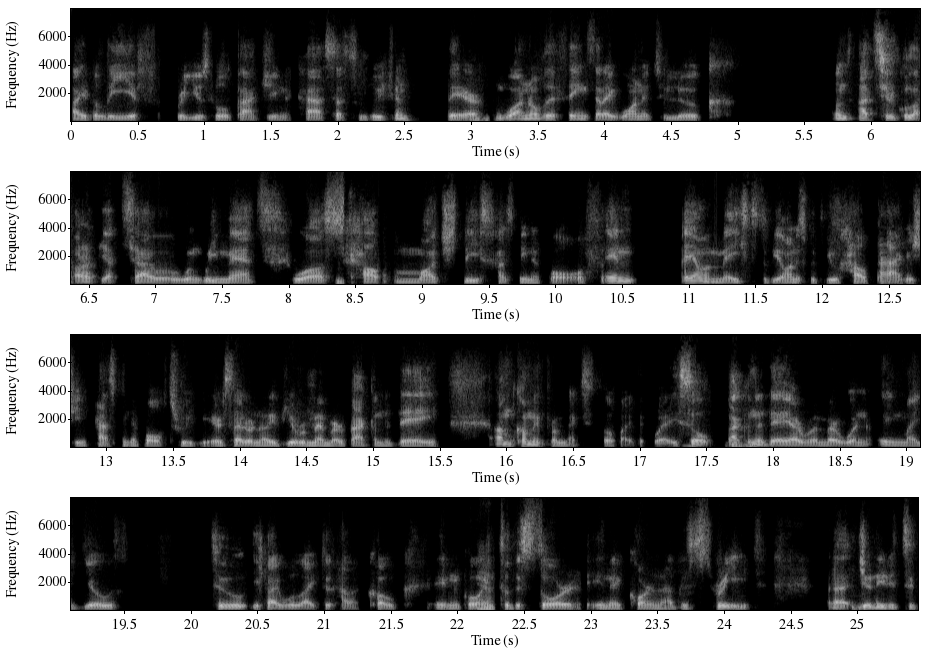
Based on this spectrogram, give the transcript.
I believe reusable packaging has a solution there. Mm-hmm. One of the things that I wanted to look on, at circularity at Sago when we met was mm-hmm. how much this has been evolved. And I am amazed, to be honest with you, how packaging has been evolved through years. I don't know if you remember back in the day. I'm coming from Mexico, by the way. So back mm-hmm. in the day, I remember when in my youth, to if I would like to have a Coke and going yeah. to the store in a corner of the street, uh, you needed to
